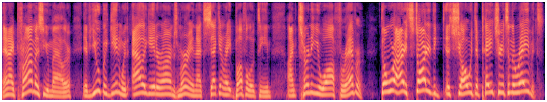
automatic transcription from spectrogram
And I promise you, Maller, if you begin with Alligator Arms Murray and that second rate Buffalo team, I'm turning you off forever. Don't worry, I already started the show with the Patriots and the Ravens.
